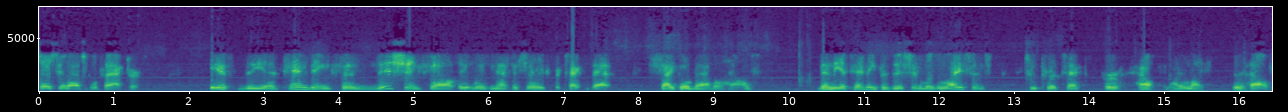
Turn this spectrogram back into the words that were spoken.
sociological factor. If the attending physician felt it was necessary to protect that psychobabble health, then the attending physician was licensed to protect her health, not her life, her health.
